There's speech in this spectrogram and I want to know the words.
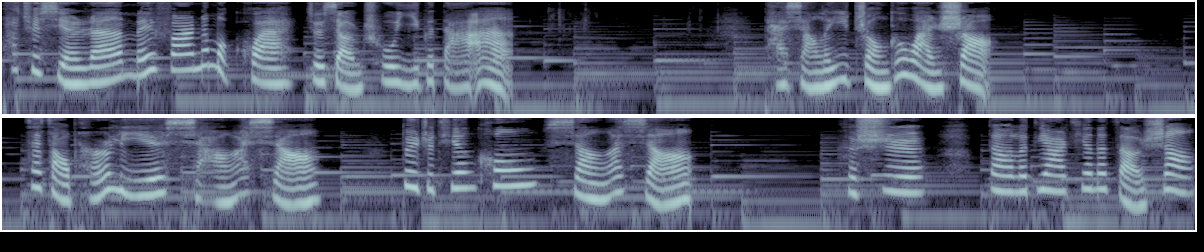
他却显然没法那么快就想出一个答案。他想了一整个晚上，在澡盆里想啊想，对着天空想啊想。可是到了第二天的早上，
